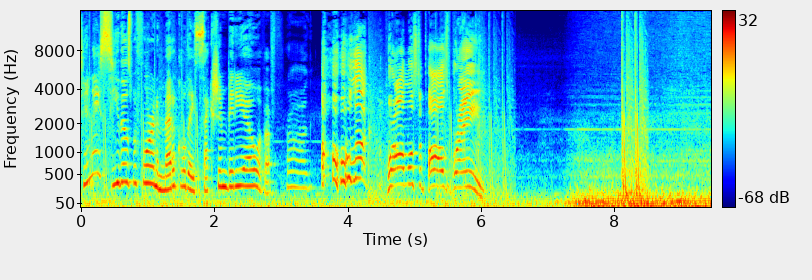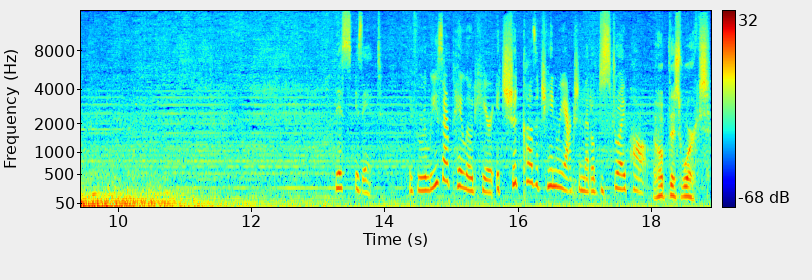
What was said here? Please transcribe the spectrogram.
Didn't I see those before in a medical dissection video of a frog? Oh, look! We're almost to Paul's brain! This is it. If we release our payload here, it should cause a chain reaction that'll destroy Paul. I hope this works.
